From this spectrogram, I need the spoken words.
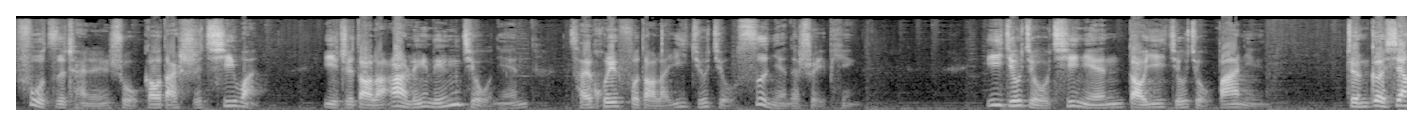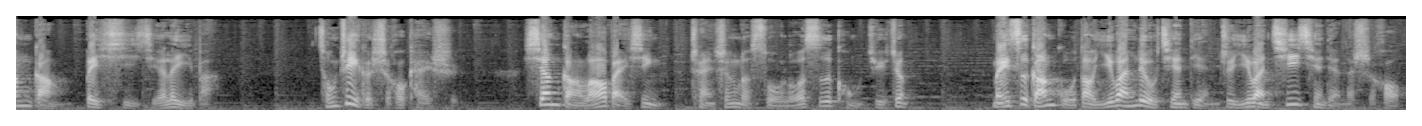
负资产人数高达十七万，一直到了二零零九年。才恢复到了一九九四年的水平。一九九七年到一九九八年，整个香港被洗劫了一把。从这个时候开始，香港老百姓产生了索罗斯恐惧症。每次港股到一万六千点至一万七千点的时候，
